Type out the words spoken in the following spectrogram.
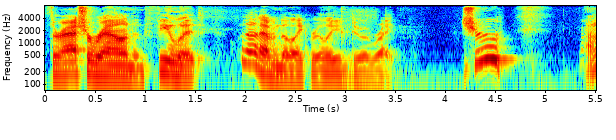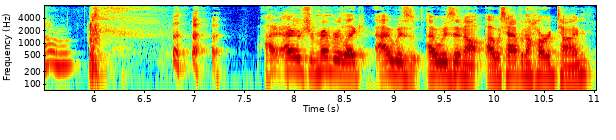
thrash around and feel it without having to like really do it right. sure. I don't know. I, I just remember like i was i was in a, i was having a hard time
